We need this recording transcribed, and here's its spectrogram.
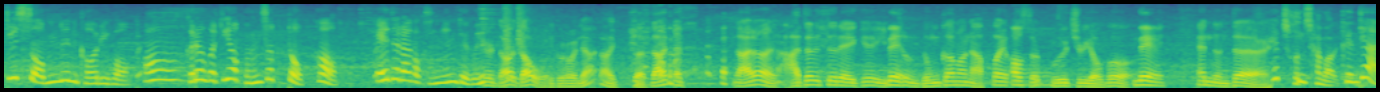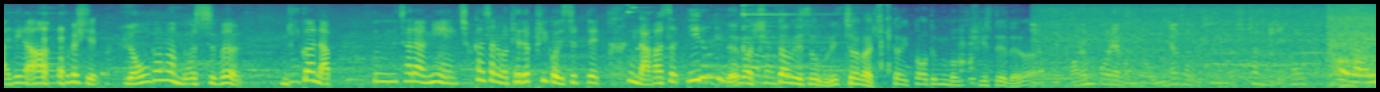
뛸 수 없는 거리고 어, 그런 거 뛰어본 적도 없고 애들하고 왜 나, 나왜 그러냐? 나, 나, 나, 나는 아들들에게 이 네. 좀 용감한 아빠의 모습을 보여주려고 네. 했는데 처참하게 근데 아니라 그것이 용감한 모습을 누가 나쁜 사람이 착한 사람을 괴롭히고 있을 때탁 나가서 이런 게 내가 식당에서 그랬잖아 식당에 떠드는 거 비슷해 내가 걸음볼에 먼저 옮겨서 주시는 거 추천드리고 나는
